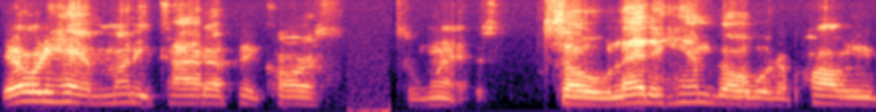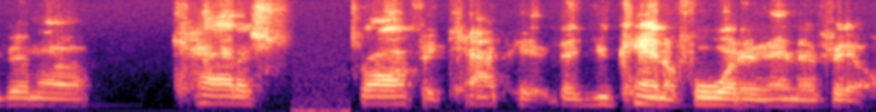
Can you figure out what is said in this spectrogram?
They already had money tied up in Carson Wentz. So letting him go would have probably been a catastrophic cap hit that you can't afford in the NFL.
